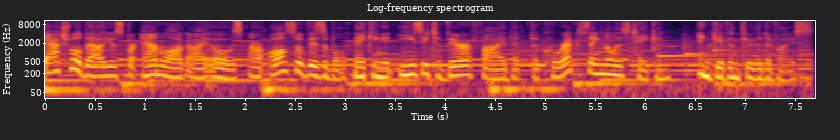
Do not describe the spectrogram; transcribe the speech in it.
The actual values for analog IOs are also visible, making it easy to verify that the correct signal is taken and given through the device.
